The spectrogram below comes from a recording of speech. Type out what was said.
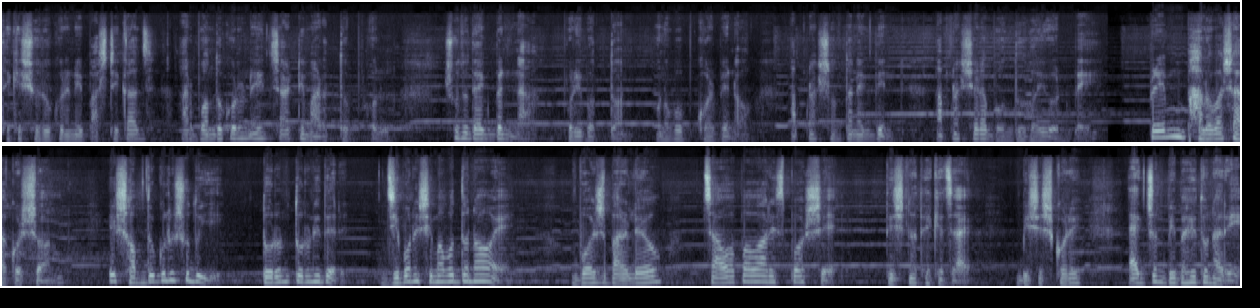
থেকে শুরু করেন এই পাঁচটি কাজ আর বন্ধ করুন এই চারটি মারাত্মক ভুল। শুধু দেখবেন না, পরিবর্তন অনুভব করবেনও। আপনার সন্তান একদিন আপনার সেরা বন্ধু হয়ে উঠবে। প্রেম, ভালোবাসা, আকর্ষণ, এই শব্দগুলো শুধুই তরুণ তরুণীদের জীবনে সীমাবদ্ধ নয়। বয়স বাড়লেও চাওয়া পাওয়া আর স্পর্শে তৃষ্ণা থেকে যায়। বিশেষ করে একজন বিবাহিত নারী।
